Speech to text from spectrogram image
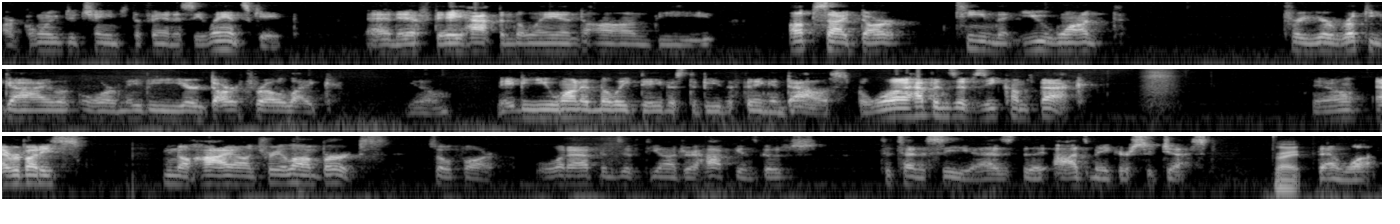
are going to change the fantasy landscape. And if they happen to land on the upside dart team that you want for your rookie guy, or maybe your dart throw, like, you know, maybe you wanted Malik Davis to be the thing in Dallas. But what happens if Zeke comes back? You know, everybody's, you know, high on Treylon Burks so far. What happens if DeAndre Hopkins goes to Tennessee, as the odds makers suggest? Right. Then what?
